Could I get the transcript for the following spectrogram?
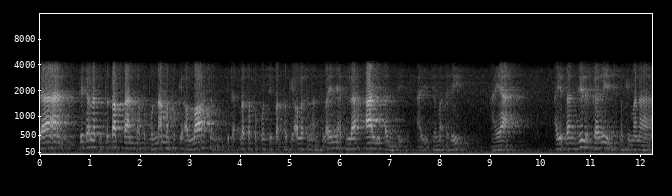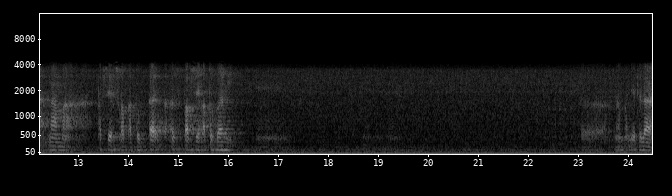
dan tidaklah ditetapkan satupun nama bagi Allah dan tidaklah satupun sifat bagi Allah dengan selainnya adalah ayat tanzil. Ayat jamak dari ayat. Ayat tanzil karim sebagaimana nama tafsir surat atau eh, tafsir atau bari Eh, namanya adalah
